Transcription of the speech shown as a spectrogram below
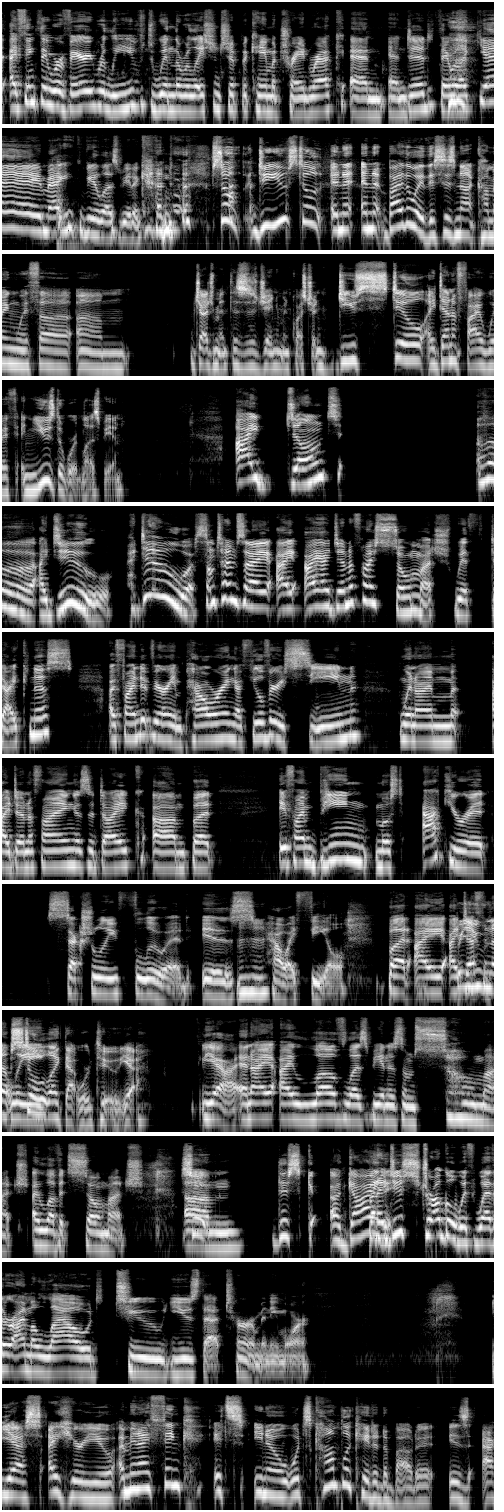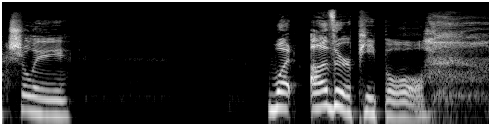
I think they were very relieved when the relationship became a train wreck and ended. They were like, "Yay, Maggie can be a lesbian again." so do you still, and, and by the way, this is not coming with a um, judgment. This is a genuine question. Do you still identify with and use the word lesbian? I don't. Uh, I do. I do. Sometimes I, I I identify so much with dykeness. I find it very empowering. I feel very seen when I'm identifying as a dyke. Um, but if I'm being most accurate, sexually fluid is how I feel. But I, I But definitely you still like that word too. Yeah. yeah, and I I love lesbianism so much. I love it so much. So um, this a guy but I do struggle with whether I'm allowed to use that term anymore. Yes, I hear you. I mean, I think it's, you know, what's complicated about it is actually what other people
